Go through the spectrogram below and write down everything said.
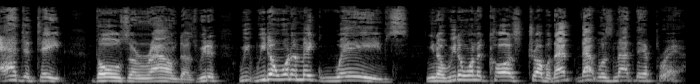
agitate those around us. We we, we don't want to make waves. You know, we don't want to cause trouble. That that was not their prayer.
